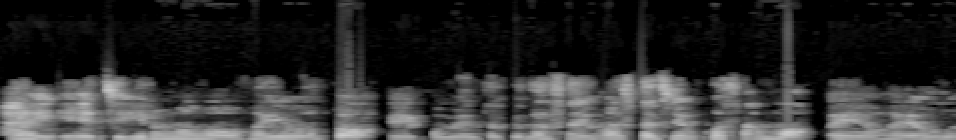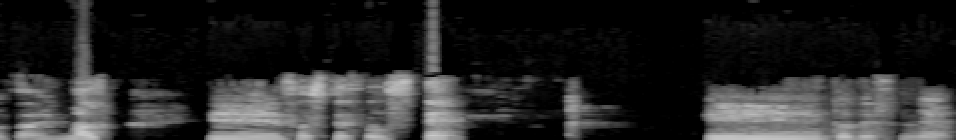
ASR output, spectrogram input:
はい、えー、ちひろママおはようと、え、コメントくださいました。じゅんこさんも、え、おはようございます。え、そして、そして、えーとですね、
